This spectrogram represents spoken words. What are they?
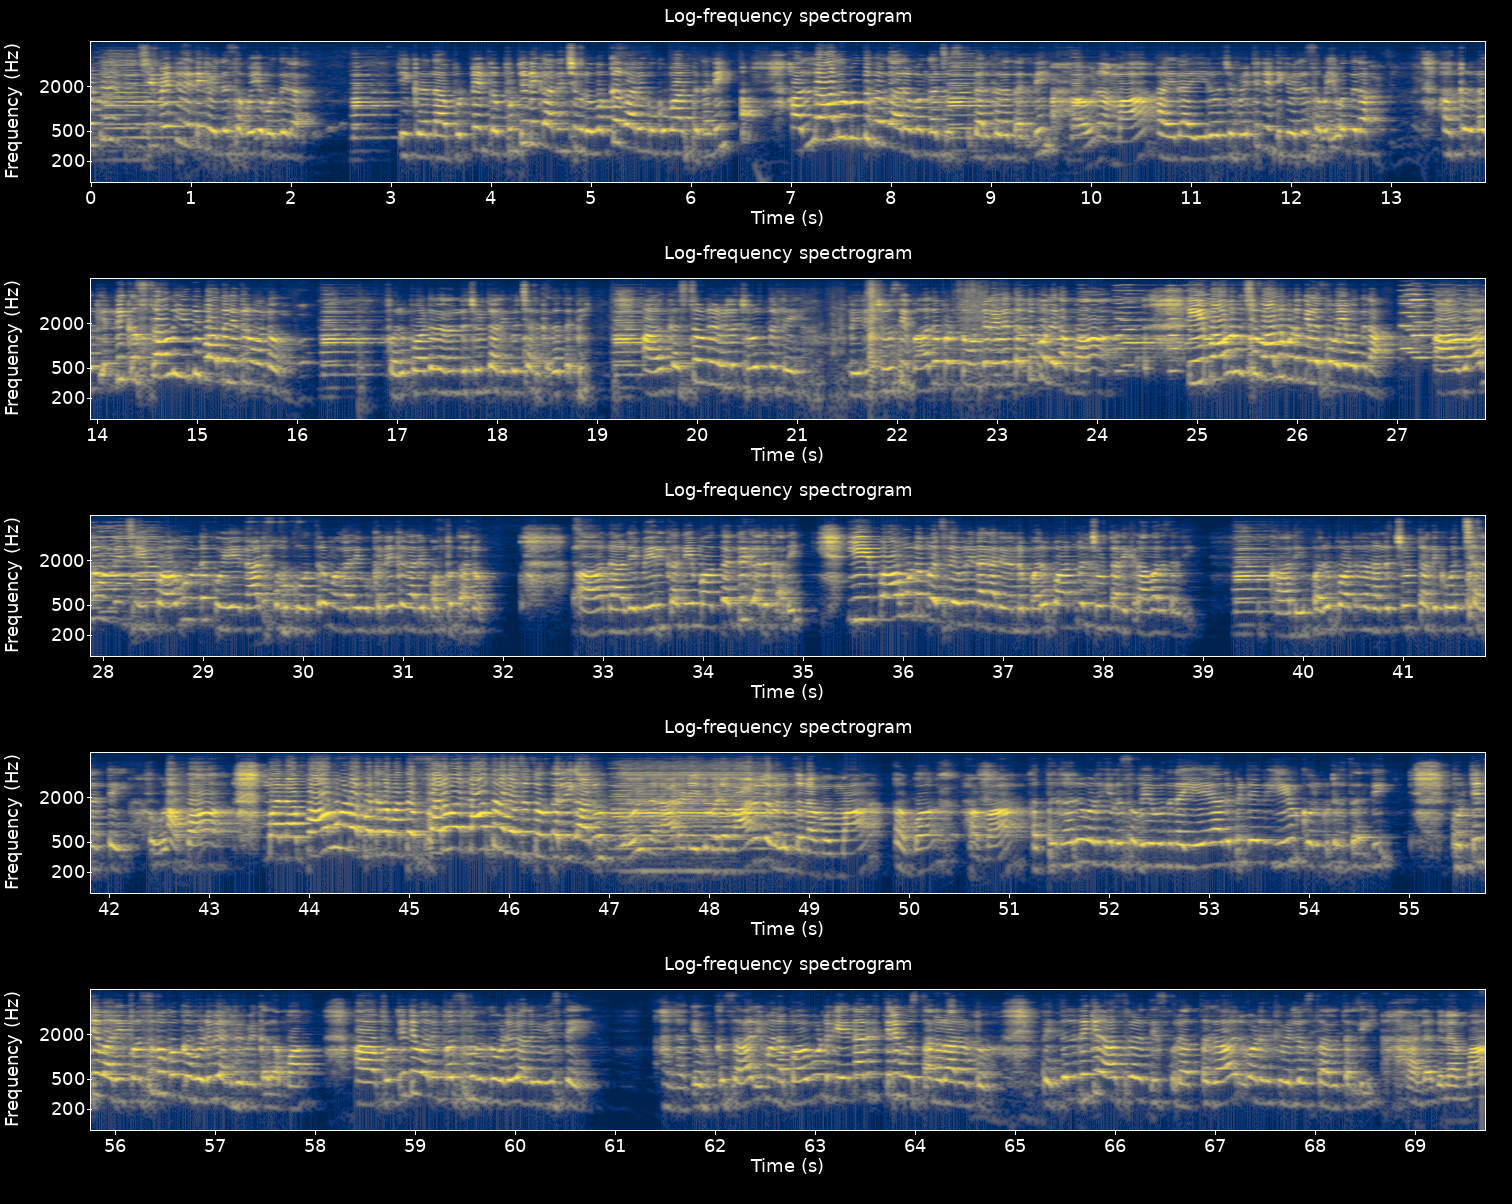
పుట్టిన నుంచి మెట్టినింటికి వెళ్ళే సమయం వద్దురా ఇక్కడ నా పుట్టింట్లో పుట్టిన కానించి కూడా ఒక్కగారికి ఒక కుమార్తెనని అల్లారు ముందుగా గారవంగా చూసుకున్నారు కదా తల్లి. అవునమ్మా. ఆయన ఈ రోజు మెట్టినింటికి వెళ్ళే సమయం వద్దురా అక్కడ నాకు ఎన్ని కష్టాలు ఎన్ని బాధలు ఎదురువును పొరపాటున నన్ను చూడటానికి వచ్చాను కదా తల్లి. ఆ కష్టం నేను వీళ్ళు చూస్తుంటే మీరు చూసి బాధపడుతూ ఉంటే నేనే తట్టుకోలేనమ్మా. ఈ బావు నుంచి వాళ్ళు కూడా సమయం వద్దురా ఆ వాళ్ళ నుంచి బావుండకు ఏ నాటికి ఒక ఉత్తరం కానీ ఒక లేఖ కానీ పంపుతాను. ఆనాడే మీరు కానీ మా తండ్రి గారు కానీ ఈ బాగుండ ప్రజలు ఎవరైనా కానీ నన్ను పొరపాటున చూడటానికి రావాలి కానీ పొరపాటున నన్ను చూడటానికి వచ్చారంటే అమ్మా అమ్మా అమ్మా అత్తగారు అడిగిన సమయం ఉందిన ఏ ఆడబిడ్డైనా ఏమి కోరుకుంటారు తల్లి? పుట్టింటి వారి పసుపు కుక్క ఒడివి అలివేమే కదమ్మా. ఆ పుట్టింటి వారి పసుపు కుక్క ఒడివి అలివేస్తే అలాగే ఒక్కసారి మన బాగుండుకి ఏనాడికి తిరిగి వస్తాను రానంటూ పెద్దల దగ్గర ఆశ్రయం తీసుకుని అత్తగారు వాడికి వెళ్ళి వస్తాను తల్లి. అలాగేనమ్మా.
